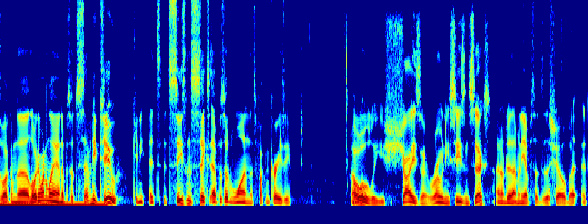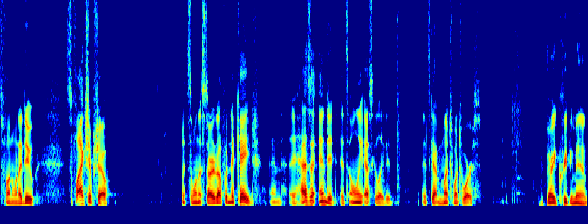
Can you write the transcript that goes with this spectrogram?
Welcome to Lord in Wonderland, episode seventy-two. Can you? It's it's season six, episode one. That's fucking crazy. Um, Holy shiza, Roni, season six. I don't do that many episodes of this show, but it's fun when I do. It's a flagship show. It's the one that started off with Nick Cage, and it hasn't ended. It's only escalated. It's gotten much, much worse. Very creepy man.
